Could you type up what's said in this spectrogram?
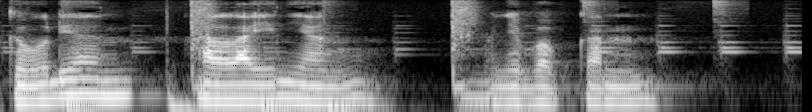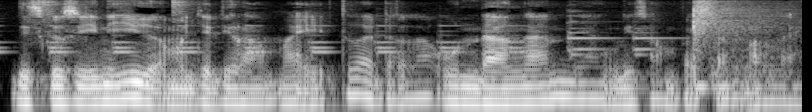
Kemudian hal lain yang menyebabkan diskusi ini juga menjadi ramai itu adalah undangan yang disampaikan oleh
